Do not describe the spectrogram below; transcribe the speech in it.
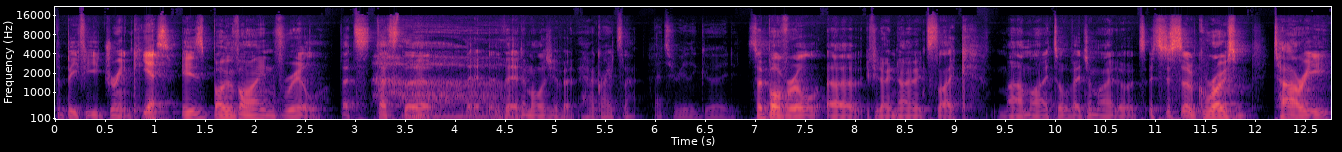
the beefy drink, Yes. is bovine vril. That's that's the, the the etymology of it. How great's that? That's really good. So Bovril, uh, if you don't know, it's like Marmite or Vegemite, or it's it's just a gross tarry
